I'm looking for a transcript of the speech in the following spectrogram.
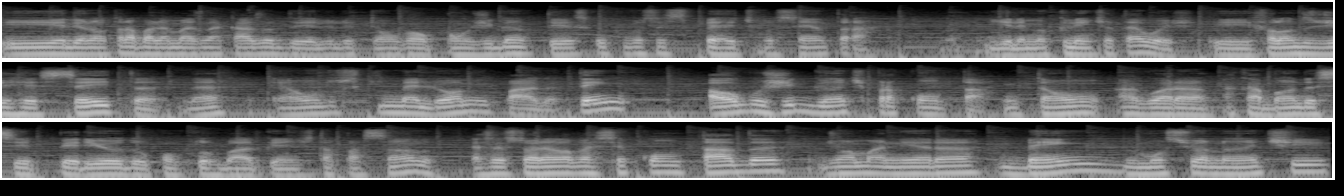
e ele não trabalha mais na casa dele, ele tem um galpão gigantesco que você se perde se você entrar. E ele é meu cliente até hoje. E falando de receita, né, é um dos que melhor me paga. Tem algo gigante para contar. Então, agora acabando esse período conturbado que a gente está passando, essa história ela vai ser contada de uma maneira bem emocionante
